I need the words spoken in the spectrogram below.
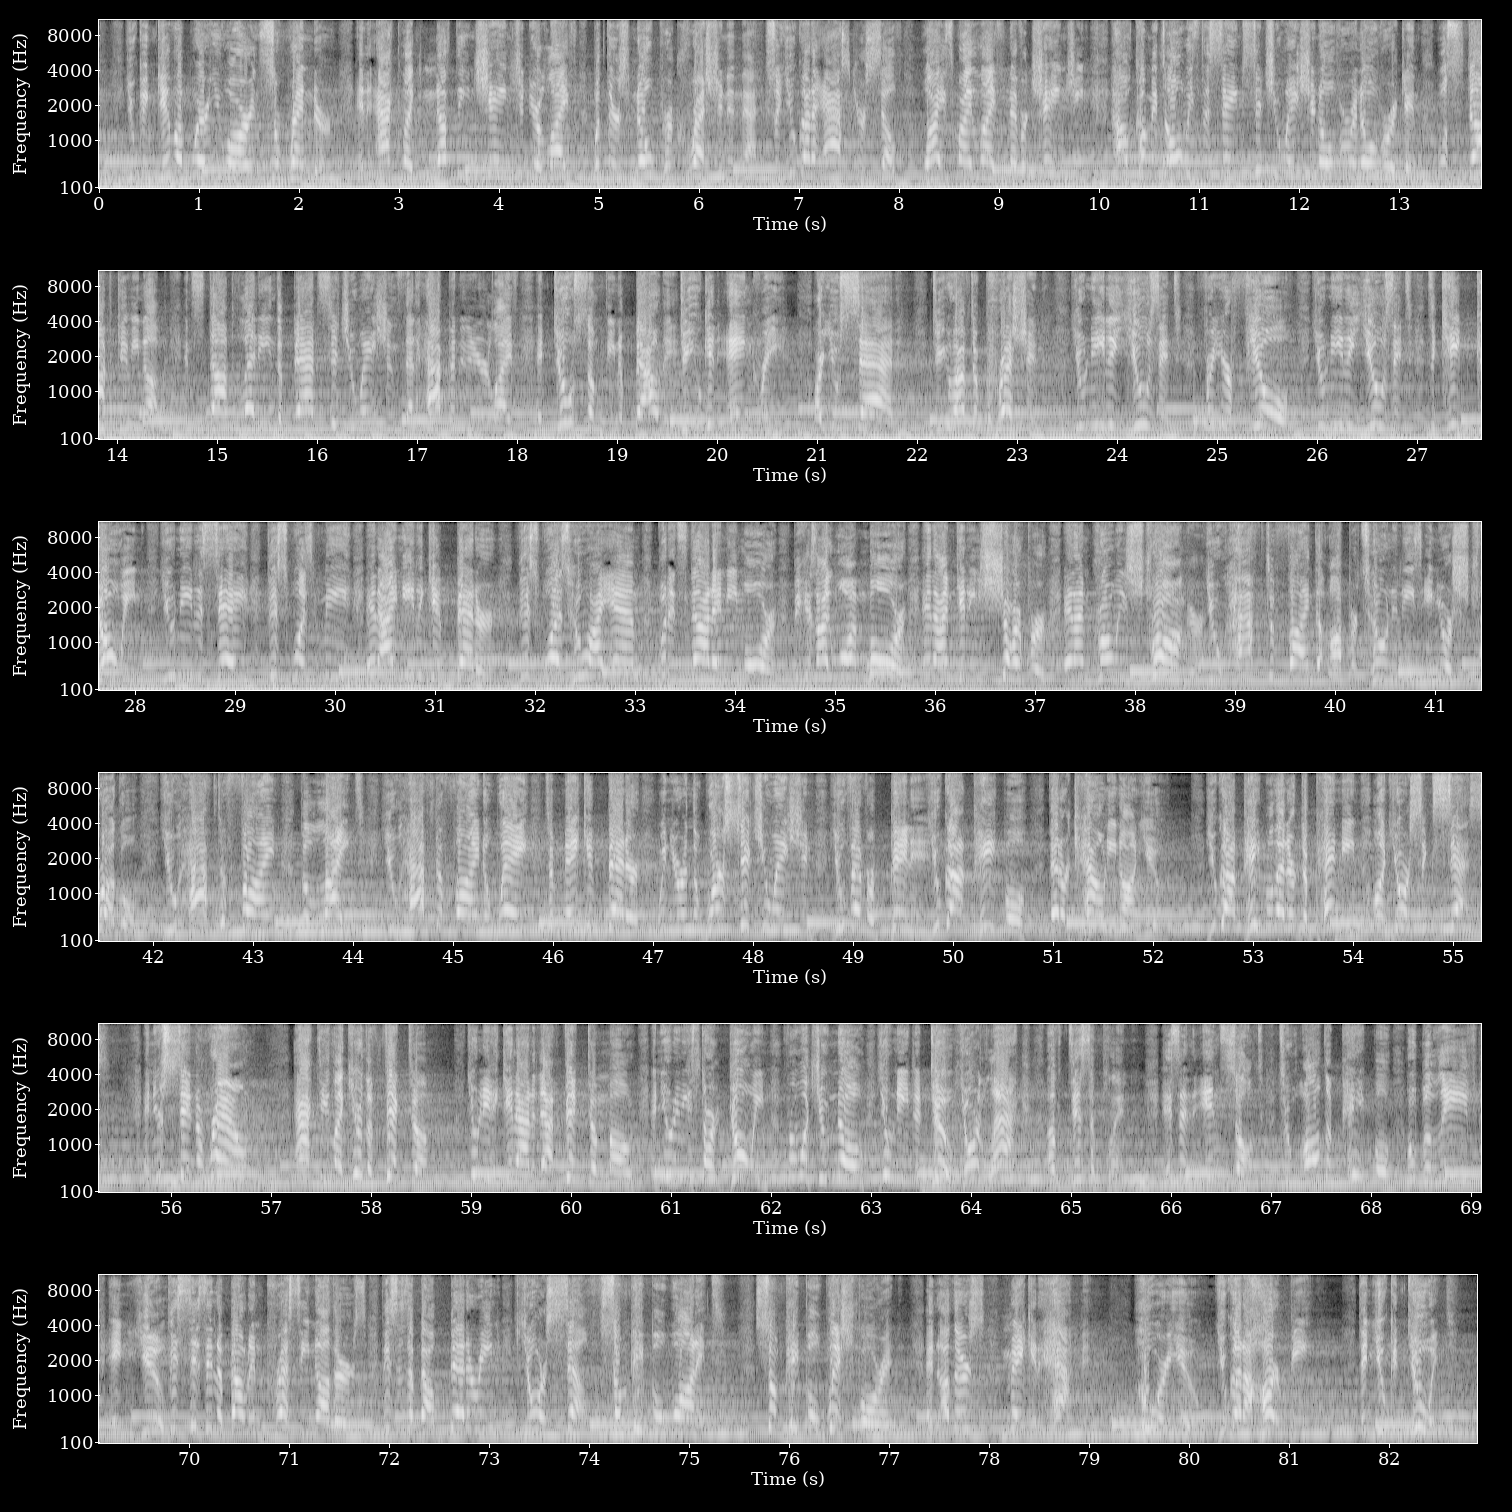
Give up where you are and surrender and act like nothing changed in your life, but there's no progression in that. So you got to ask yourself, why is my life never changing? How come it's always the same situation over and over again? Well, stop giving up and stop letting the bad situations that happen in your life and do something about it. Do you get angry? Are you sad? Do you have depression? You need to use it for your fuel. Keep going. You need to say, This was me and I need to get better. This was who I am, but it's not anymore because I want more and I'm getting sharper and I'm growing stronger. You have to find the opportunities in your struggle. You have to find the light. You have to find a way to make it better when you're in the worst situation you've ever been in. You got people that are counting on you. You got people that are depending on your success. And you're sitting around acting like you're the victim you need to get out of that victim mode and you need to start going for what you know you need to do. Your lack of discipline is an insult to all the people who believe in you. This isn't about impressing others, this is about bettering yourself. Some people want it, some people wish for it, and others make it happen. Who are you? You got a heartbeat, then you can do it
